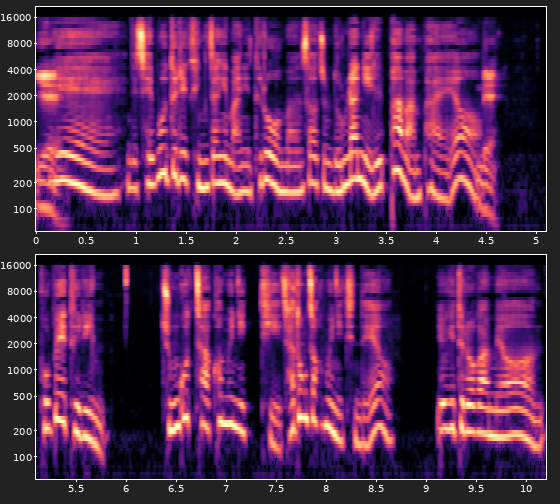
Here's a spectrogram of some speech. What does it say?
예. 예. 근데 제보들이 굉장히 많이 들어오면서 좀 논란이 일파만파예요. 네. 보배 드림 중고차 커뮤니티, 자동차 커뮤니티인데요. 여기 들어가면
